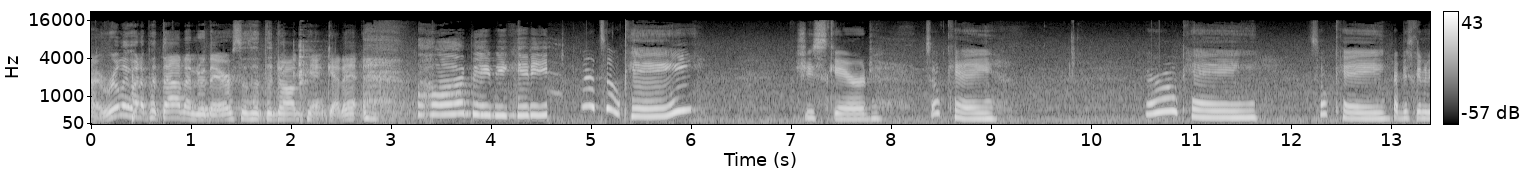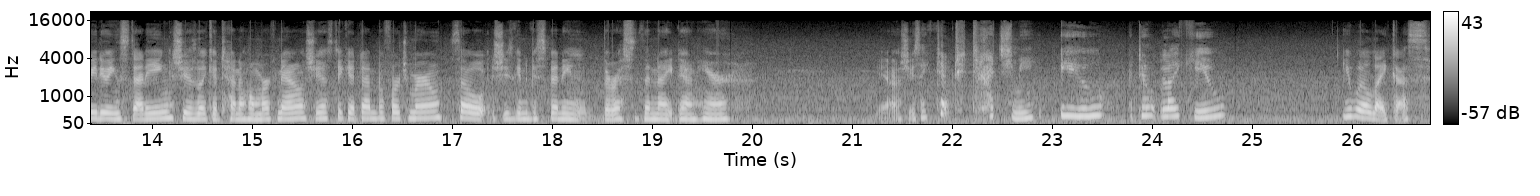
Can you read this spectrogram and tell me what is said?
I really want to put that under there so that the dog can't get it. Hi, baby kitty. That's okay. She's scared. It's okay. You're okay. It's okay. Abby's gonna be doing studying. She has like a ton of homework now she has to get done before tomorrow. So she's gonna be spending the rest of the night down here. Yeah, she's like, don't touch me. Ew, I don't like you. You will like us.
